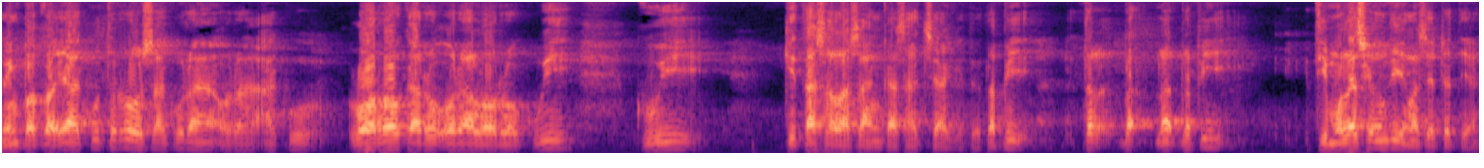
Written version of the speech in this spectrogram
Neng pokoknya aku terus, aku ora, ora aku loro karo ora loro kui, kui kita salah sangka saja gitu. Tapi ter, tapi dimulai sekarang Mas Edet ya.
